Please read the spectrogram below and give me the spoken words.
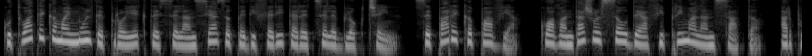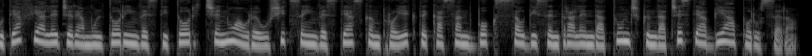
Cu toate că mai multe proiecte se lansează pe diferite rețele blockchain, se pare că Pavia, cu avantajul său de a fi prima lansată, ar putea fi alegerea multor investitori ce nu au reușit să investească în proiecte ca Sandbox sau Decentraland atunci când acestea abia apăruseră.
